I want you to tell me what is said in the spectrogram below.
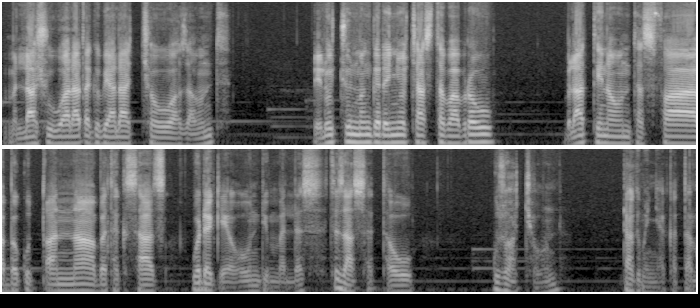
ምላሹ አላጠግብ ያላቸው አዛውንት ሌሎቹን መንገደኞች አስተባብረው ብላቴናውን ተስፋ በቁጣና በተግሳጽ ወደ ቀዬው እንዲመለስ ትእዛዝ ሰጥተው ጉዞአቸውን ዳግመኛ ቀጠሉ።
